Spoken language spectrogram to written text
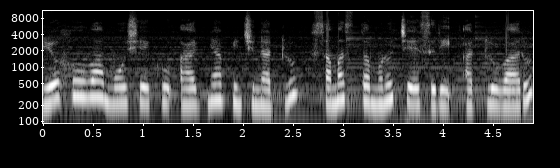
యోహోవా మోషేకు ఆజ్ఞాపించినట్లు సమస్తమును చేసిరి. అట్లు వారు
